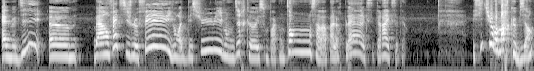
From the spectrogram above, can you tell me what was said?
Elle me dit, euh, bah en fait si je le fais, ils vont être déçus, ils vont me dire qu'ils sont pas contents, ça va pas leur plaire, etc., etc. Et si tu remarques bien,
